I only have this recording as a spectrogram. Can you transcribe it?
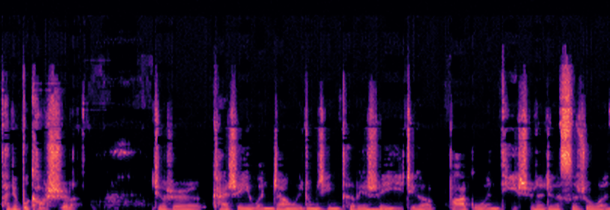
它就不考诗了。就是开始以文章为中心，特别是以这个八股文体式的这个四书文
